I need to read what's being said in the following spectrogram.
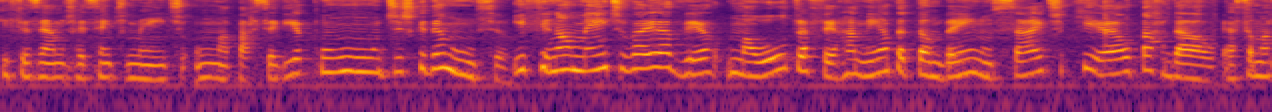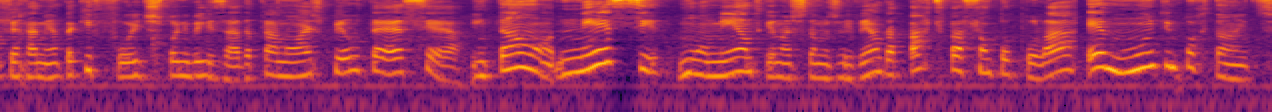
que fizemos recentemente uma parceria com o Disque Denúncia. E finalmente vai haver uma outra ferramenta também no site que é o Pardal. Essa é uma ferramenta que foi disponibilizada para nós pelo TSE. Então, nesse momento que nós estamos vivendo, a participação popular é muito importante.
